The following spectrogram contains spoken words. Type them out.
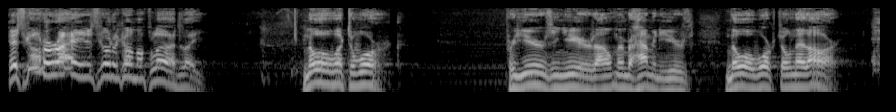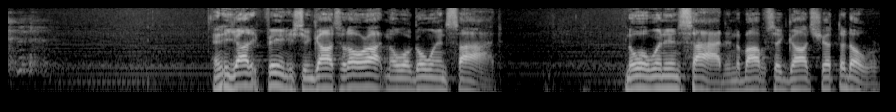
it's going to rain, it's going to come a flood, Lee. Noah went to work for years and years. I don't remember how many years Noah worked on that ark. And he got it finished, and God said, All right, Noah, go inside. Noah went inside, and the Bible said God shut the door.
